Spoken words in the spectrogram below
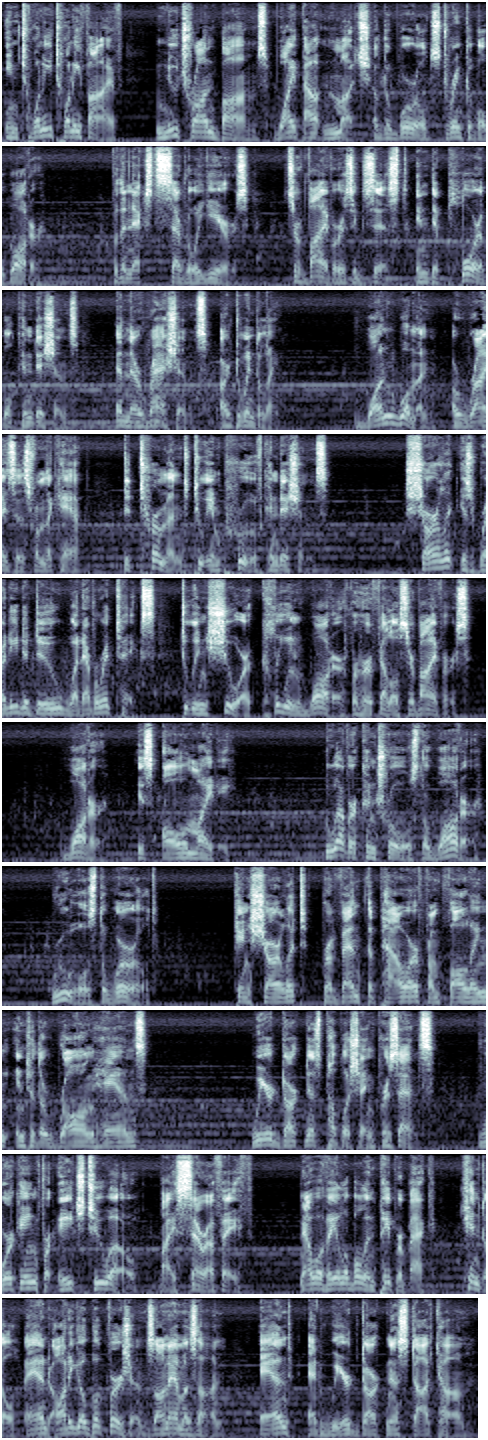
In 2025, neutron bombs wipe out much of the world's drinkable water. For the next several years, survivors exist in deplorable conditions and their rations are dwindling. One woman arises from the camp, determined to improve conditions. Charlotte is ready to do whatever it takes to ensure clean water for her fellow survivors. Water is almighty. Whoever controls the water rules the world. Can Charlotte prevent the power from falling into the wrong hands? Weird Darkness Publishing presents Working for H2O by Sarah Faith, now available in paperback, Kindle, and audiobook versions on Amazon and at WeirdDarkness.com.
